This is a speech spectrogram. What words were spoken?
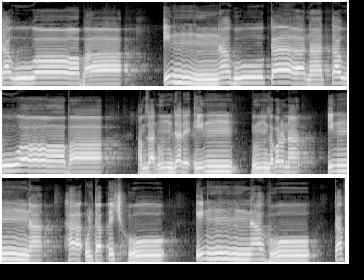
توابا إنه كان توابا হামজা নুন জারে ইন নুন জবর না ইন্না হা উল্টা পেশ হু ইন্নাহু কাফ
